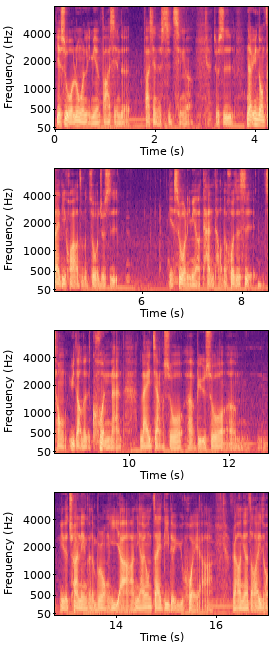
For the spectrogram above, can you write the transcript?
也是我论文里面发现的。发现的事情啊，就是那运动在地化要怎么做？就是也是我里面要探讨的，或者是从遇到的困难来讲说，呃，比如说，嗯、你的串联可能不容易啊，你要用在地的语汇啊，然后你要找到一同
